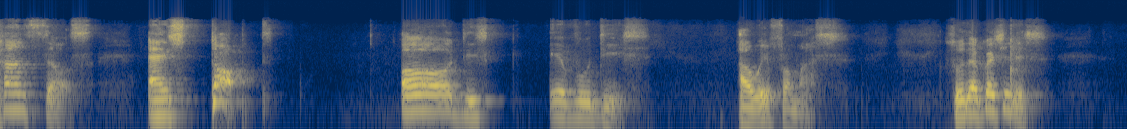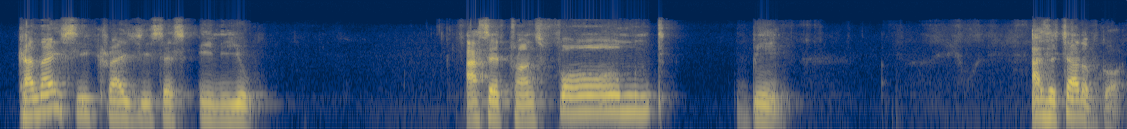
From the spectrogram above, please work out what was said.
cancels and stopped all these evil deeds away from us. So the question is Can I see Christ Jesus in you as a transformed being, as a child of God?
